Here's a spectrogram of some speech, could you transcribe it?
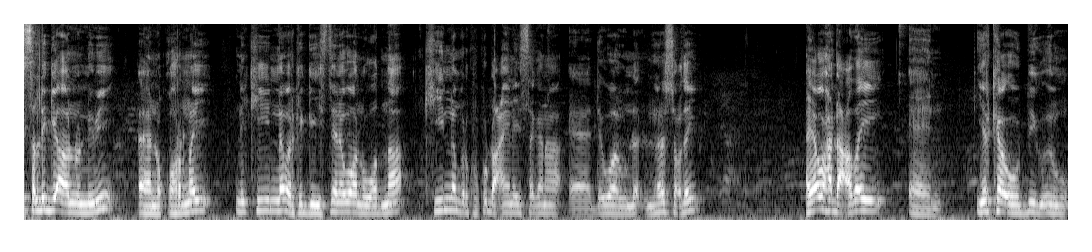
saldhiggii aanu nimi aanu qornay ninkii nabarka geystayna waanu wadnaa. Kii nabarku ku dhacayna isagana de waanu nala socday. Ayaa waxaa dhacday yarkaa oobigu inuu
